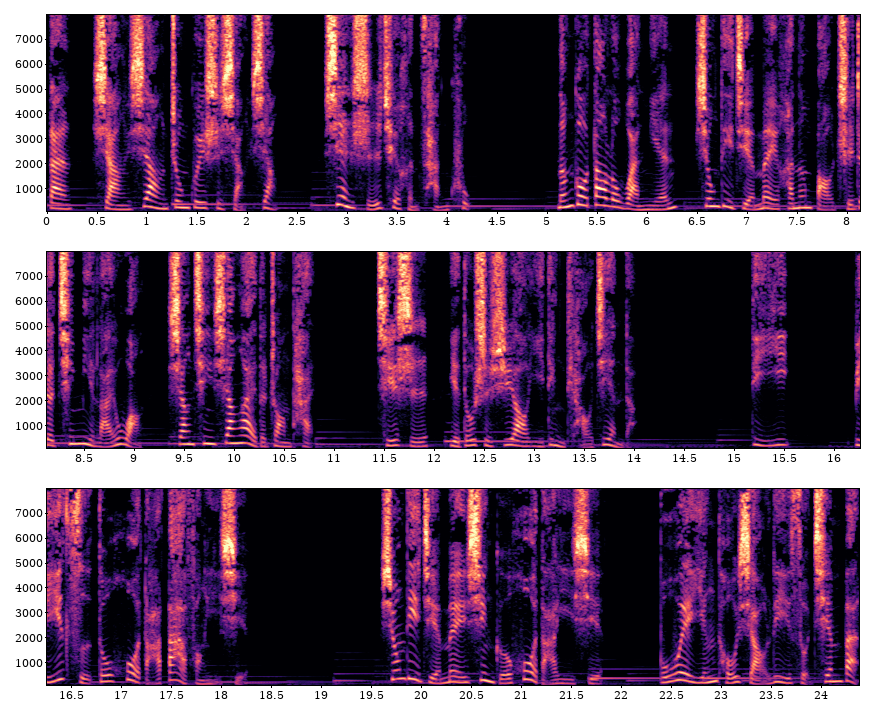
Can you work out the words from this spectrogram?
但想象终归是想象，现实却很残酷。能够到了晚年，兄弟姐妹还能保持着亲密来往、相亲相爱的状态，其实也都是需要一定条件的。第一，彼此都豁达大方一些。兄弟姐妹性格豁达一些，不为蝇头小利所牵绊，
